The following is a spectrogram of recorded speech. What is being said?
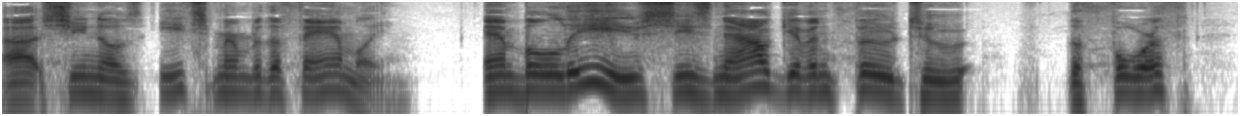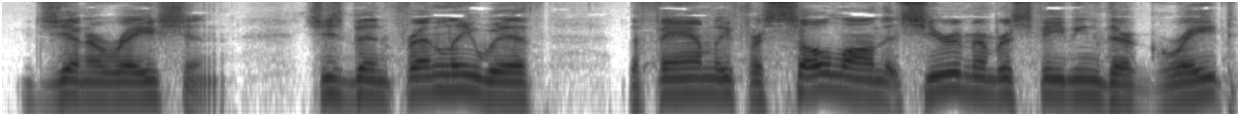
Uh, she knows each member of the family and believes she's now given food to the fourth generation. She's been friendly with the family for so long that she remembers feeding their great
